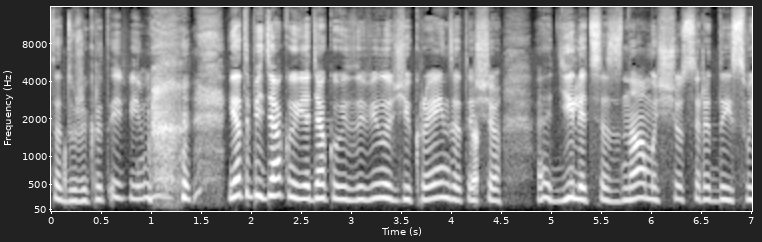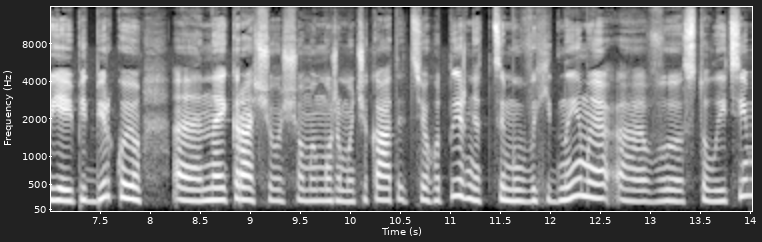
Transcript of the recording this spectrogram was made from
Це дуже крутий фільм. Я тобі дякую. Я дякую The Village Ukraine за те, що е, діляться з нами щосереди своєю підбіркою е, найкращого, що ми можемо чекати цього тижня цими вихідними е, в столиці.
